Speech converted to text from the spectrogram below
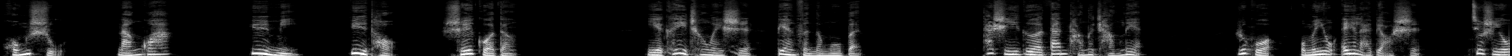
红薯、南瓜、玉米。芋头、水果等，也可以称为是淀粉的母本。它是一个单糖的长链。如果我们用 A 来表示，就是由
